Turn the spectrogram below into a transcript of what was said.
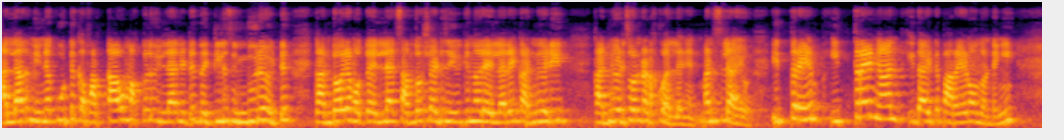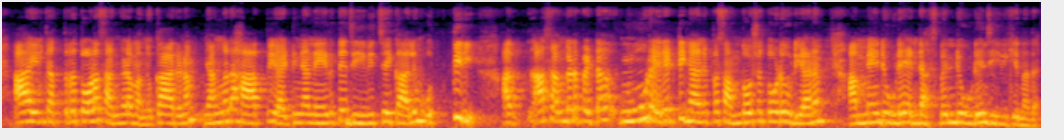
അല്ലാതെ നിന്നെ കൂട്ടി ഭർത്താവ് മക്കളും ഇല്ലാണ്ട് നെറ്റിൽ സിന്ദൂരം ഇട്ട് കണ്ടോരെ മൊത്തം എല്ലാം സന്തോഷമായിട്ട് ജീവിക്കുന്നവരെ എല്ലാവരും കണ്ണുകടി കണ്ണുകടിച്ചോണ്ട് നടക്കുമല്ല ഞാൻ? മനസ്സിലായോ? ഇത്രയും ഇത്രയും ഞാൻ ഇതായിട്ട് പറയണമെന്നുണ്ടെങ്കിൽ ആ എനിക്ക് അത്രത്തോളം സങ്കടം വന്നു. കാരണം ഞങ്ങൾ ഹാപ്പി ആയിട്ട് ഞാൻ നേരത്തെ ജീവിച്ചേക്കാളും ഒത്തിരി ആ- സങ്കടപ്പെട്ട നൂറ് ഇരട്ടി ഞാനിപ്പോൾ സന്തോഷത്തോടു കൂടിയാണ് അമ്മേന്റെ കൂടെ എന്റെ ഹസ്ബൻഡ് കൂടെ ജീവിക്കുന്നത്.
